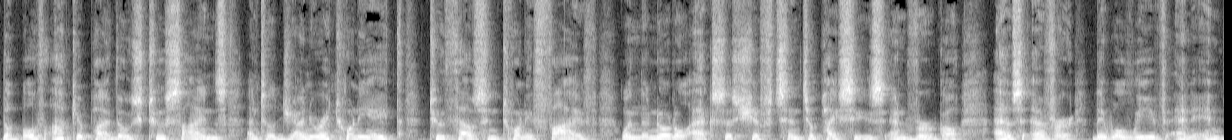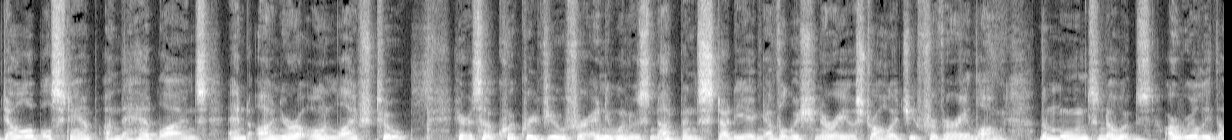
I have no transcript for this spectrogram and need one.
They'll both occupy those two signs until January 28, 2025, when the nodal axis shifts into Pisces and Virgo. As ever, they will leave an indelible stamp on the headlines and on your own life, too. Here's a quick review for anyone who's not been studying evolutionary astrology for very long. The moon's nodes are really the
